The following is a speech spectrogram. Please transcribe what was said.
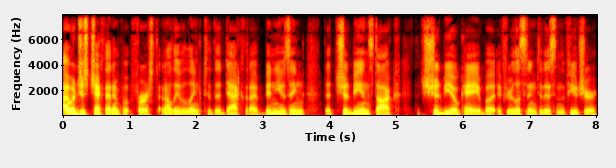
I would just check that input first, and I'll leave a link to the DAC that I've been using that should be in stock, that should be okay. But if you're listening to this in the future,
